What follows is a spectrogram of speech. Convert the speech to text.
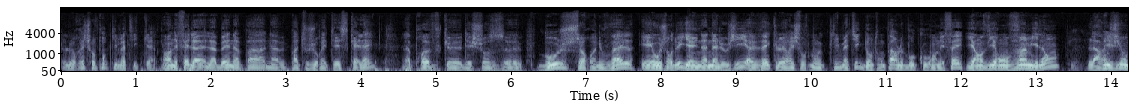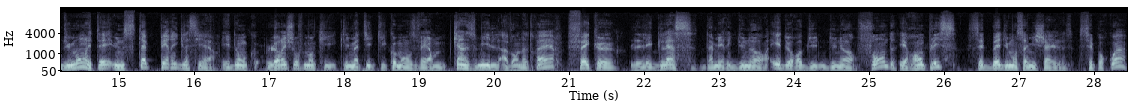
le réchauffement climatique. En effet, la, baie n'a pas, pas toujours été ce qu'elle est. La preuve que des choses bougent, se renouvellent. Et aujourd'hui, il y a une analogie avec le réchauffement climatique dont on parle beaucoup. En effet, il y a environ 20 000 ans, la région du Mont était une steppe périglaciaire. Et donc, le réchauffement climatique qui commence vers 15 000 avant notre ère fait que les glaces d'Amérique du Nord et d'Europe du, Nord fondent et remplissent cette baie du Mont-Saint-Michel. C'est pourquoi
